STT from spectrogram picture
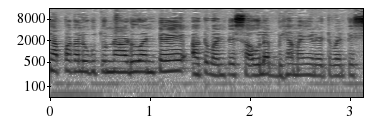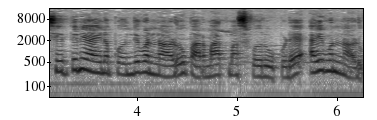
చెప్పగలుగుతున్నాడు అంటే అటువంటి సౌలభ్యమైనటువంటి సిద్ధిని ఆయన పొంది ఉన్నాడు పరమాత్మ స్వరూపుడే అయి ఉన్నాడు.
